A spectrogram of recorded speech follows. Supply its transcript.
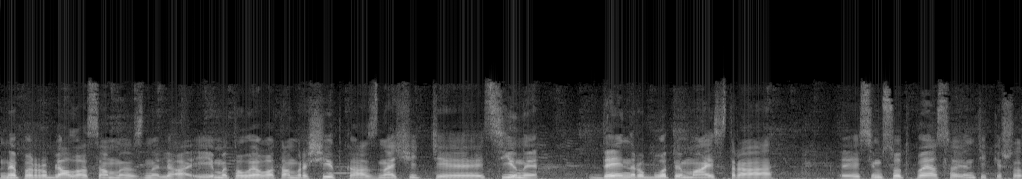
Не переробляли, а саме з нуля. І металева там решітка, значить, е, ціни. День роботи майстра 700 песо. Він тільки що е,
